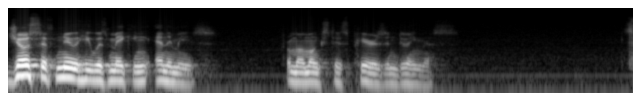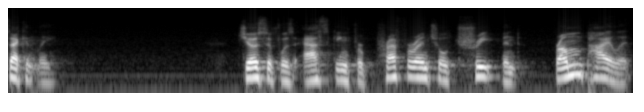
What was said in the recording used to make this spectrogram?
Joseph knew he was making enemies from amongst his peers in doing this. Secondly, Joseph was asking for preferential treatment from Pilate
